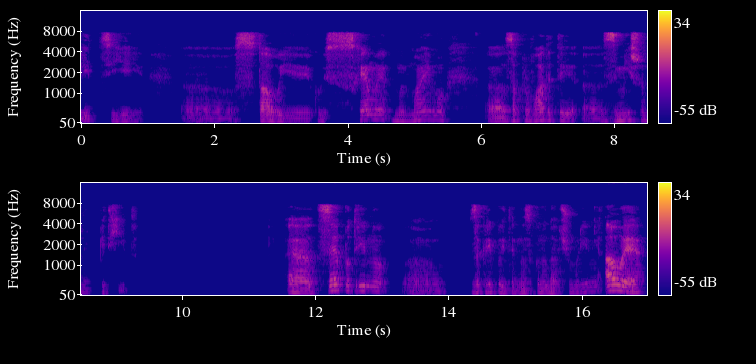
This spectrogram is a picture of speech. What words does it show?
від цієї е, сталої якоїсь схеми, ми маємо е, запровадити е, змішаний підхід. Е, Це потрібно е, закріпити на законодавчому рівні, але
